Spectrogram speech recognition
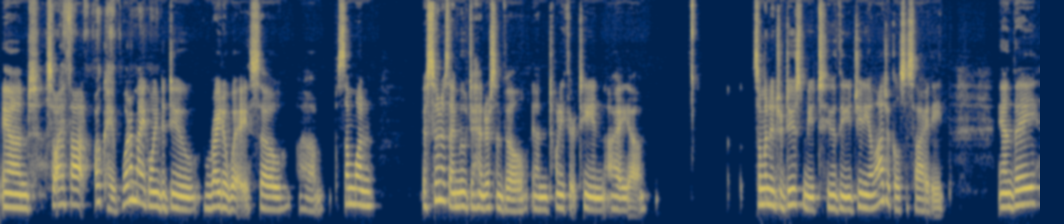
And so i thought okay what am i going to do right away? So um, someone as soon as i moved to hendersonville in 2013 i uh, someone introduced me to the genealogical society and they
